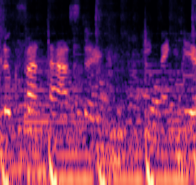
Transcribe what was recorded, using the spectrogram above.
look fantastic. Thank you.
